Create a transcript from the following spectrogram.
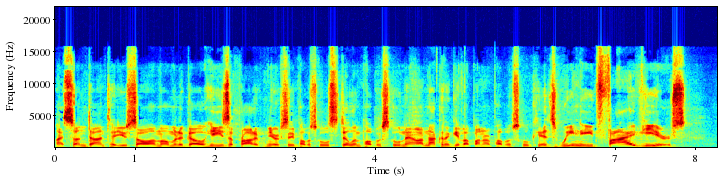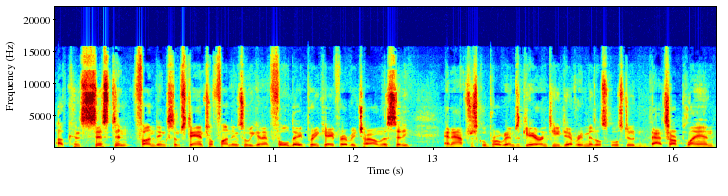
My son Dante, you saw a moment ago, he's a product of New York City Public Schools, still in public school now. I'm not going to give up on our public school kids. We need five years of consistent funding, substantial funding, so we can have full day pre K for every child in the city and after school programs guaranteed to every middle school student. That's our plan.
